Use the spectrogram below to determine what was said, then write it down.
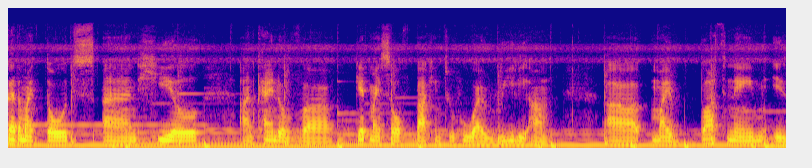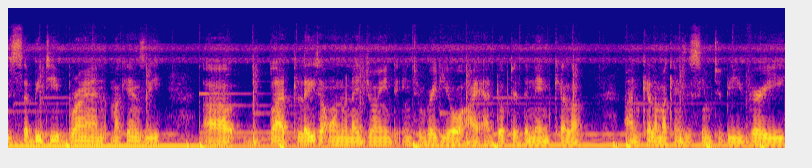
gather my thoughts and heal and kind of uh, get myself back into who I really am. Uh, my birth name is Sabiti Brian Mackenzie uh, but later on, when I joined into radio, I adopted the name Keller, and Keller Mackenzie seemed to be very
